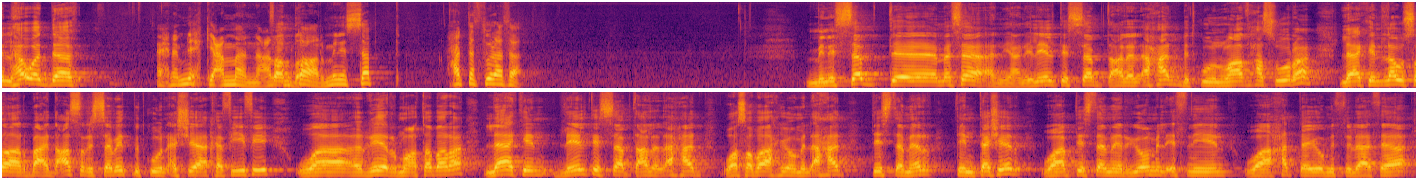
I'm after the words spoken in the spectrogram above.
الهواء الدافئ إحنا بنحكي عمالنا عن. أمطار من السبت حتى الثلاثاء من السبت مساء. يعني ليلة السبت على الأحد بتكون واضحة الصورة لكن لو صار بعد عصر السبت بتكون أشياء خفيفة وغير معتبرة. لكن ليلة السبت على الأحد وصباح يوم الأحد تستمر تنتشر وبتستمر يوم الاثنين وحتى يوم الثلاثاء.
